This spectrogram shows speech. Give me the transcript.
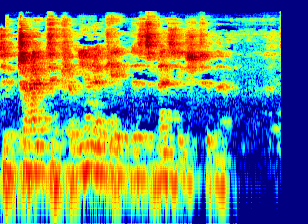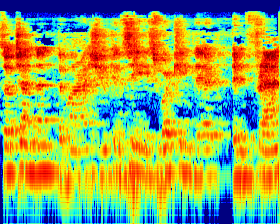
to try to communicate this message to them. So Janananda Maharaj, you can see he's working there in France,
